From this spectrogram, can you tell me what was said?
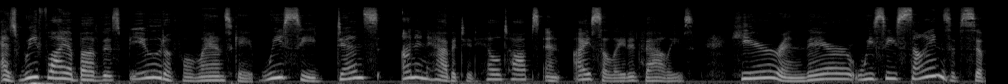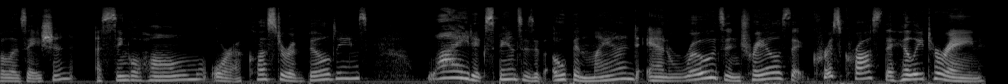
As we fly above this beautiful landscape, we see dense, uninhabited hilltops and isolated valleys. Here and there, we see signs of civilization, a single home or a cluster of buildings, wide expanses of open land, and roads and trails that crisscross the hilly terrain,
